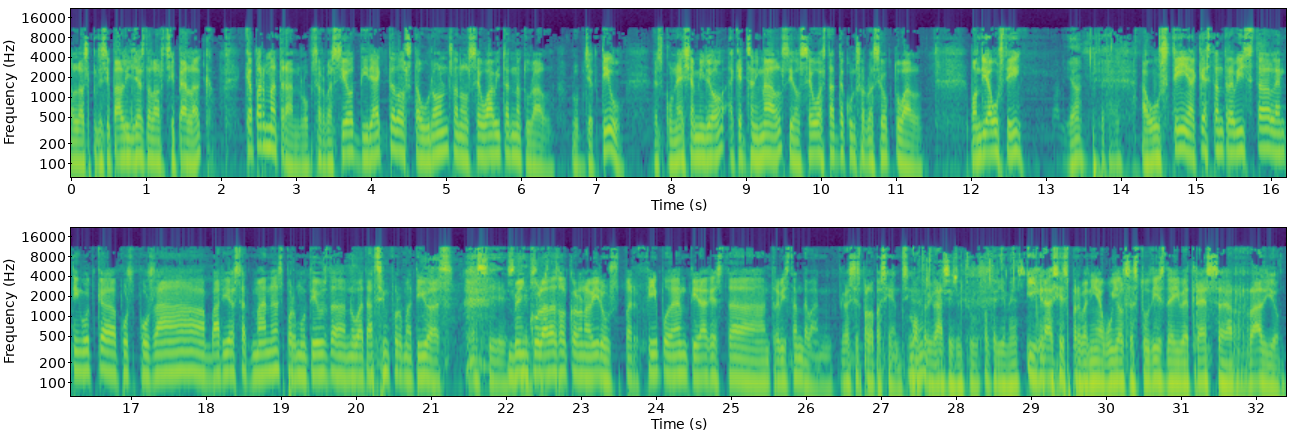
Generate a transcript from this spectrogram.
a les principals illes de l'arxipèlag, que permetran l'observació directa dels taurons en el seu hàbitat natural. L'objectiu és conèixer millor aquests animals i el seu estat de conservació actual. Bon dia, Agustí. Ja, què tal? Agustí, aquesta entrevista l'hem tingut que posposar diverses setmanes per motius de novetats informatives sí, sí, vinculades sí. al coronavirus. Per fi podem tirar aquesta entrevista endavant. Gràcies per la paciència. Moltes eh? gràcies a tu, faltaria més. I gràcies per venir avui als estudis d'IV3 Ràdio.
